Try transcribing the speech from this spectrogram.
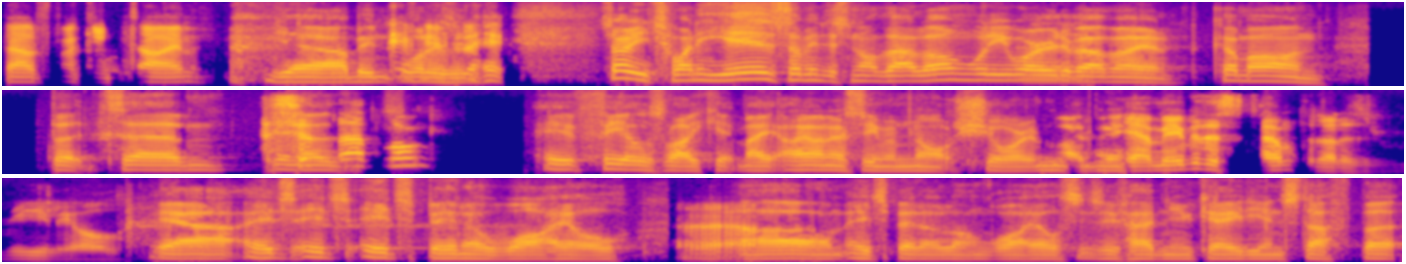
About fucking time. Yeah, I mean, what is it? It's only 20 years. I mean, it's not that long. What are you worried Yeah. about, man? Come on. But, um, you Is know, it that long? It feels like it, mate. I honestly am not sure. It might be. Yeah, maybe the Sentinel is really old. Yeah, it's it's it's been a while. Uh, Um, it's been a long while since we've had New Cadian stuff, but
